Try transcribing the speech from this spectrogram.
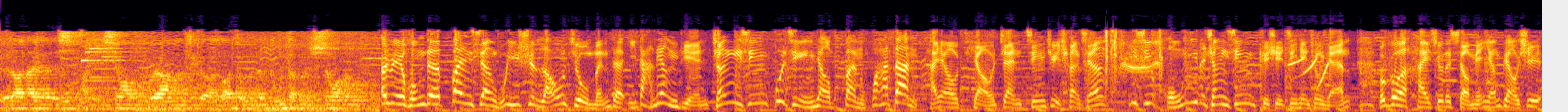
得到大家的喜欢，也希望不让这个老九门的读者们失望。二月红的扮相无疑是老九门的一大亮点。张艺兴不仅要扮花旦，还要挑战京剧唱腔。一袭红衣的张艺兴可是惊艳众人。不过害羞的小绵羊表示，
